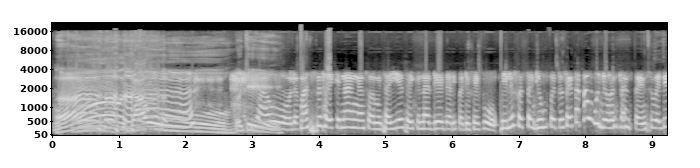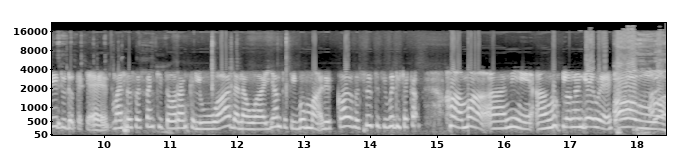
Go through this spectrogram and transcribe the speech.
Ah, Oh, jauh. Okey. Jauh. Masa saya kenal dengan suami saya, saya kenal dia daripada Facebook. Bila first time jumpa tu, saya tak tahu pun dia orang Kelantan. Sebab dia duduk kat KL. Masa first time kita orang keluar dalam wayang, tiba-tiba mak dia call. Lepas tu tiba-tiba dia cakap, Ha, mak, uh, ni, uh, ngah keluar dengan gewe. Allah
